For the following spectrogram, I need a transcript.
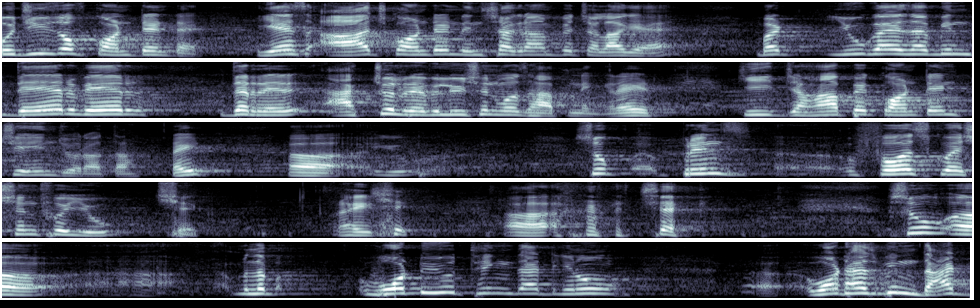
ओजीज ऑफ़ कंटेंट है यस आज कंटेंट इंस्टाग्राम पे चला गया है but you guys have the actual revolution was happening right कि जहाँ पे कॉन्टेंट चेंज हो रहा था right so Prince first question for you check right check so मतलब what do you think that you know what has been that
